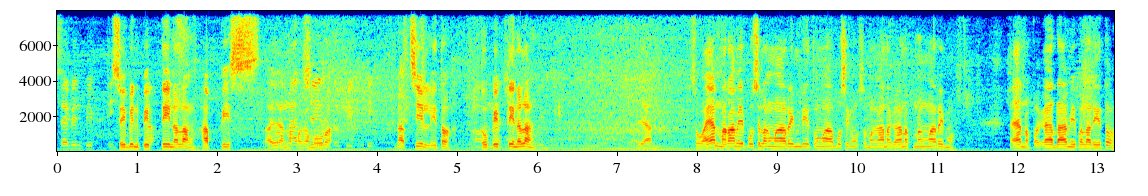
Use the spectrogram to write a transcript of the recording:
750. 750 na lang, half piece. Ayan, napakamura. nutshell, 250. Not chill ito. 250 na lang. Ayan. So ayan, marami po silang mga rim dito mga bossing oh, sa mga naghanap ng mga rim oh. Ayan, napakadami pala dito.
